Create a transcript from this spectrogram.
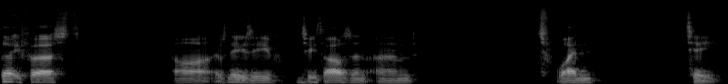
thirty first. Uh, it was New Year's Eve, Mm. and twenty.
